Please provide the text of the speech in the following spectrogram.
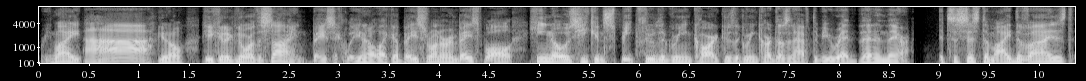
Green light. Ah. You know, he can ignore the sign, basically. You know, like a base runner in baseball, he knows he can speak through the green card because the green card doesn't have to be read then and there. It's a system I devised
